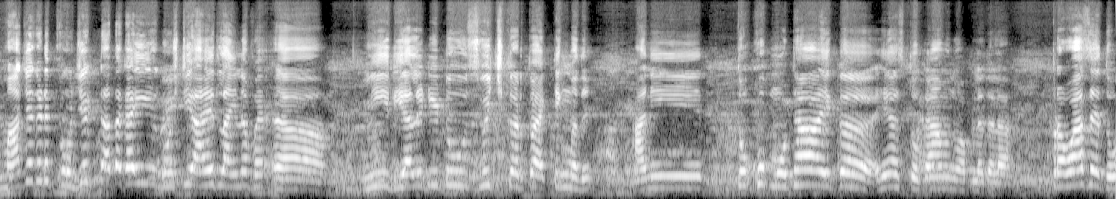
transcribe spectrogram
माझ्याकडे प्रोजेक्ट आता काही गोष्टी आहेत लाईनअप मी रियालिटी टू स्विच करतो ॲक्टिंगमध्ये आणि तो खूप मोठा एक अं, हे असतो काय म्हणू आपला त्याला? प्रवास आहे तो.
